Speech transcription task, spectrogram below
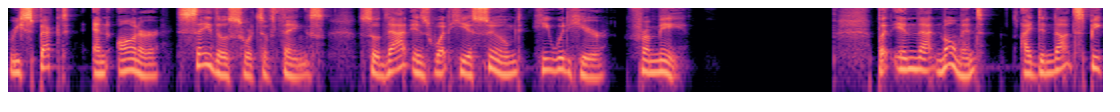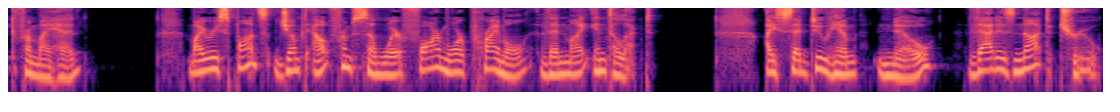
Respect and honor say those sorts of things, so that is what he assumed he would hear from me. But in that moment, I did not speak from my head. My response jumped out from somewhere far more primal than my intellect. I said to him, No, that is not true.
